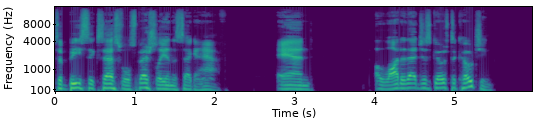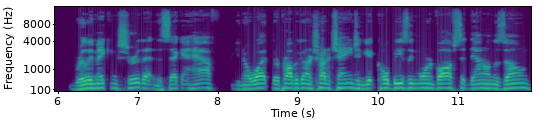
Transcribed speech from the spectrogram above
to be successful, especially in the second half. And a lot of that just goes to coaching really making sure that in the second half, you know what, they're probably going to try to change and get Cole Beasley more involved, sit down on the zone,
